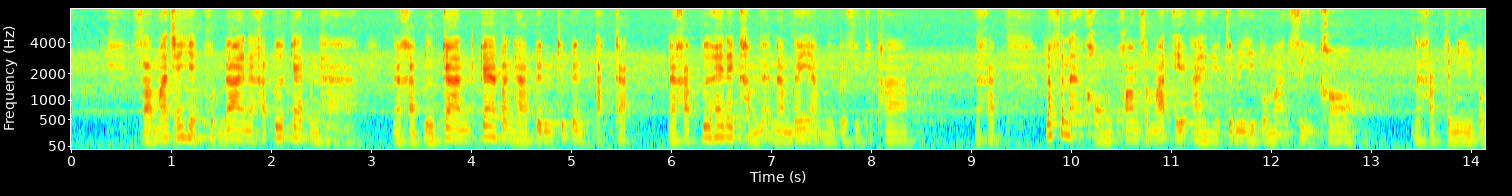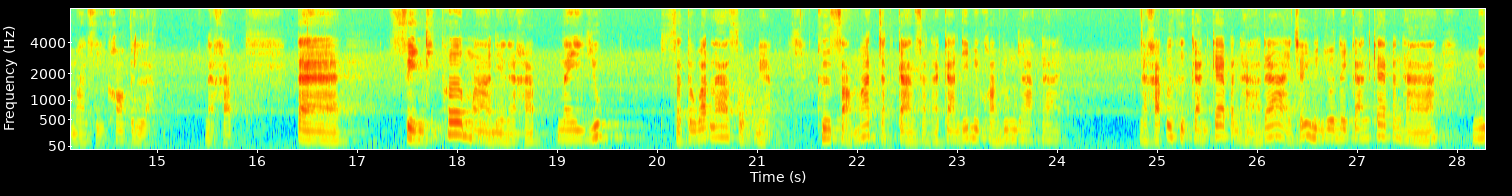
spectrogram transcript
ๆ สามารถใช้เหตุผลได้นะครับเพื่อแก้ปัญหานะครับ หรือการแก้ปัญหาเป็นที่เป็นตรรกะนะครับ เพื่อให้ได้คำแนะนำได้อย่างมีประสิทธิภาพนะครับ ลักษณะของความสมาร์ท AI เนี่ยจะมีอยู่ประมาณ 4 ข้อนะครับ จะมีอยู่ประมาณ 4 ข้อเป็นหลักนะครับ แต่สิ่งที่เพิ่มมาเนี่ยนะครับ ในยุคศตวรรษล่าสุดเนี่ยคือสามารถจัดการสถานการณ์ที่มีความยุ่งยากได้ นะครับก็คือการแก้ปัญหาได้ใช้หุ่นยนต์ในการแก้ปัญหา มี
